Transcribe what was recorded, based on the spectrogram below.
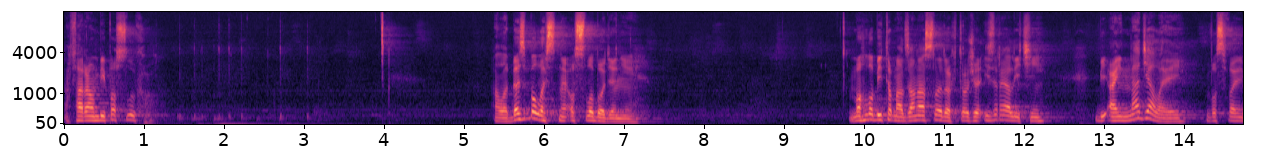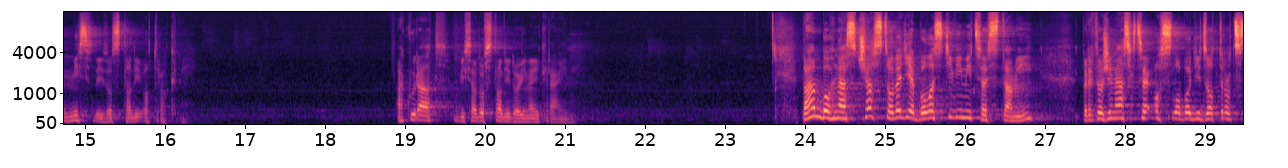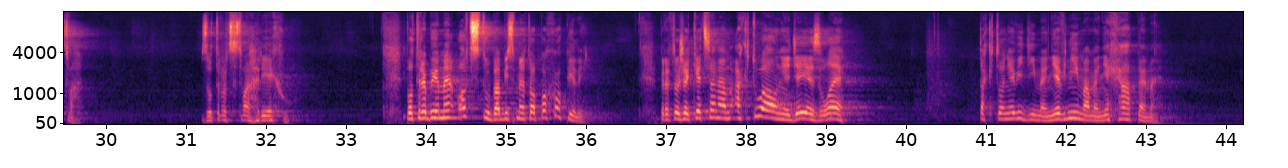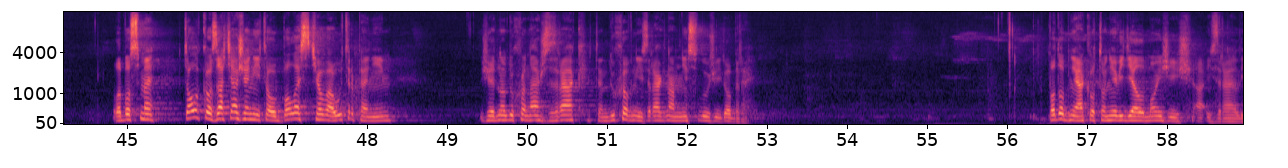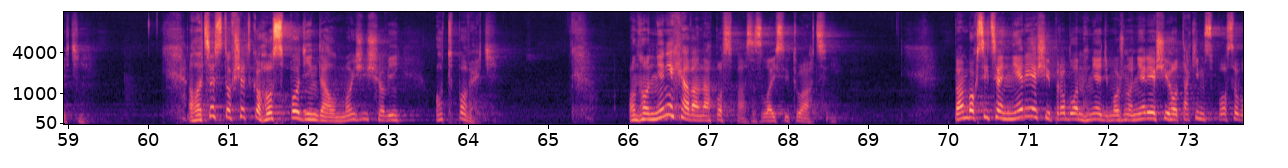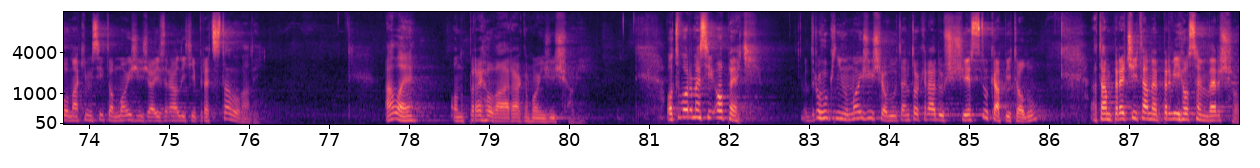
A faraón by poslúchol. Ale bezbolestné oslobodenie mohlo by to mať za následok to, že Izraeliti by aj naďalej vo svojej mysli zostali otrokmi. Akurát by sa dostali do inej krajiny. Pán Boh nás často vedie bolestivými cestami, pretože nás chce oslobodiť z otroctva. Z otroctva hriechu. Potrebujeme odstup, aby sme to pochopili. Pretože keď sa nám aktuálne deje zle, tak to nevidíme, nevnímame, nechápeme. Lebo sme toľko zaťažení tou bolesťou a utrpením, že jednoducho náš zrak, ten duchovný zrak nám neslúži dobre. Podobne ako to nevidel Mojžiš a Izraeliti. Ale cez to všetko hospodin dal Mojžišovi odpoveď. On ho nenecháva na pospas zlej situácii. Pán Boh síce nerieši problém hneď, možno nerieši ho takým spôsobom, akým si to Mojžiš a Izraeliti predstavovali. Ale on prehovára k Mojžišovi. Otvorme si opäť druhú knihu Mojžišovu, tentokrát už 6. kapitolu, a tam prečítame prvých 8 veršov.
